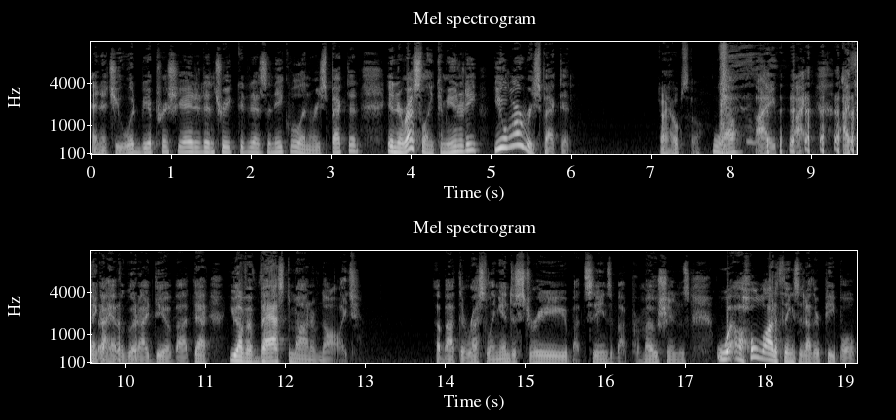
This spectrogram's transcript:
and that you would be appreciated and treated as an equal and respected? In the wrestling community, you are respected. I hope so. Well, I, I I think I have a good idea about that. You have a vast amount of knowledge about the wrestling industry, about scenes, about promotions, a whole lot of things that other people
